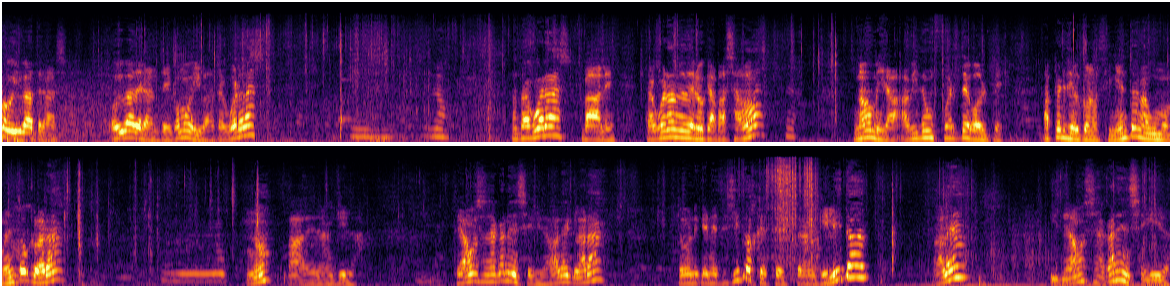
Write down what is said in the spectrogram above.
o iba atrás? ¿O iba delante? ¿Cómo iba? ¿Te acuerdas? No. ¿No te acuerdas? Vale. ¿Te acuerdas de lo que ha pasado? No. mira, ha habido un fuerte golpe. ¿Has perdido el conocimiento en algún momento, Clara? No. Vale, tranquila. Te vamos a sacar enseguida, ¿vale, Clara? Lo único que necesito es que estés tranquilita, ¿vale? Y te vamos a sacar enseguida.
